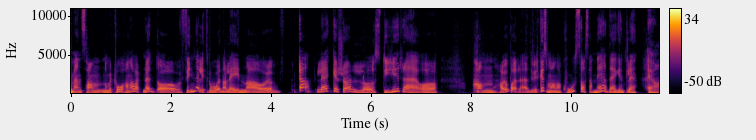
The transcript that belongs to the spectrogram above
Mens han nummer to han har vært nødt å finne litt roen alene og ja, leke sjøl og styre. Og han har jo bare Det virker som han har kosa seg med det, egentlig. Ja.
